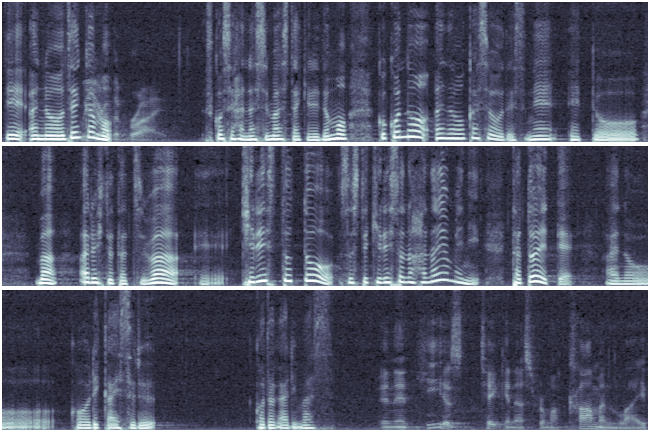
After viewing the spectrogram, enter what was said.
であの前回も少し話しましたけれども、ここの,あの箇所をですね、えっとまあ、る人たちは、え、キリストと、そしてキリストの花嫁に例えて、あの、こう理解することがあります。Taken us from a common life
